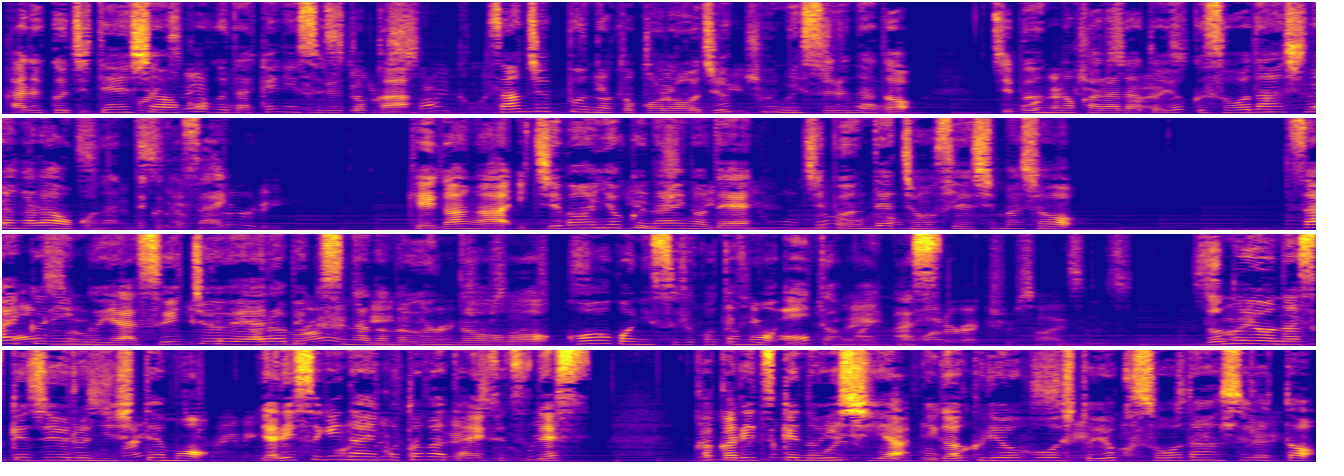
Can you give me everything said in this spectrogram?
軽く自転車を漕ぐだけにするとか30分のところを10分にするなど自分の体とよく相談しながら行ってください。怪我が一番良くないので自分で調整しましょう。サイクリングや水中エアロビクスなどの運動を交互にすることもいいと思います。どのようなスケジュールにしてもやりすぎないことが大切です。かかりつけの医師や理学療法士とよく相談すると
